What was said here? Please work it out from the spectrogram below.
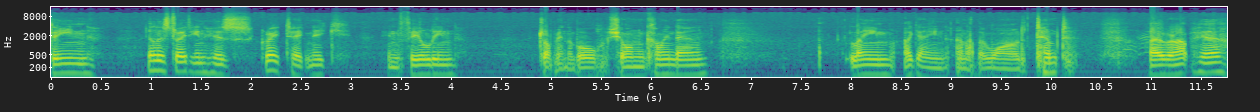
Dean illustrating his great technique in fielding, dropping the ball. Sean coming down. Lame again, another wild attempt. Over up here.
